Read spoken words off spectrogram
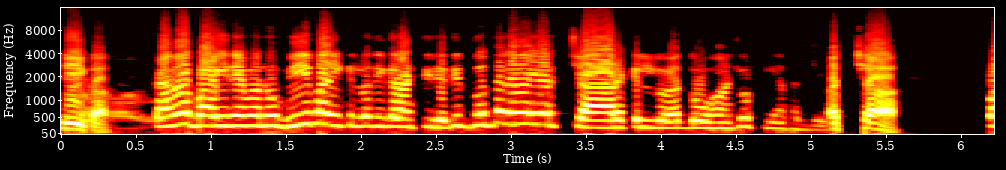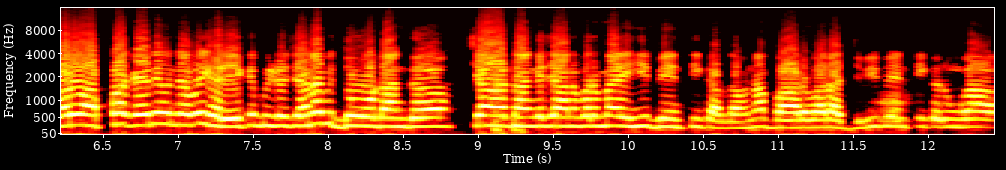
ਠੀਕ ਆ। ਕਹਿੰਦਾ ਬਾਈ ਨੇ ਮੈਨੂੰ 20 22 ਕਿਲੋ ਦੀ ਗਾਰੰਟੀ ਦਿੱਤੀ ਦੁੱਧ ਕਹਿੰਦਾ ਯਾਰ 4 ਕਿਲੋ ਹੈ ਦੋਹਾਂ ਝੋਟੀਆਂ ਥੱਲੇ। ਅੱਛਾ। ਪਰ ਆਪਾਂ ਕਹਿੰਦੇ ਹੁੰਦੇ ਆ ਬਈ ਹਰੇਕ ਵੀਡੀਓ 'ਚ ਵੀ ਦੋ ਡੰਗ ਚਾਰ ਡੰਗ ਜਾਨਵਰ ਮੈਂ ਇਹੀ ਬੇਨਤੀ ਕਰਦਾ ਹੁੰਨਾ ਬਾਰ-ਬਾਰ ਅੱਜ ਵੀ ਬੇਨਤੀ ਕਰੂੰਗਾ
